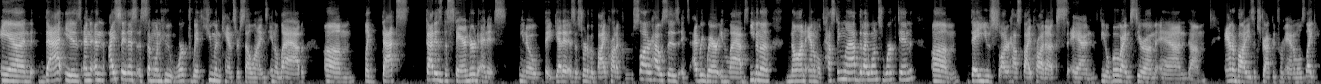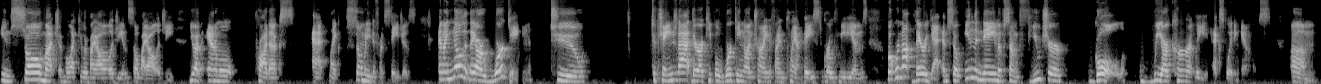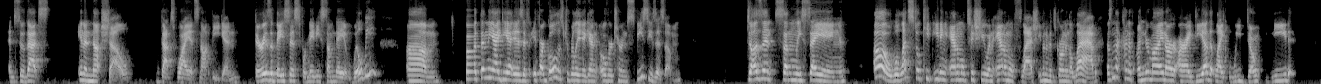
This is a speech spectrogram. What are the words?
And that is, and, and I say this as someone who worked with human cancer cell lines in a lab. Um, like that's that is the standard, and it's you know they get it as a sort of a byproduct from slaughterhouses. It's everywhere in labs, even a non-animal testing lab that I once worked in. Um, they use slaughterhouse byproducts and fetal bovine serum and um, antibodies extracted from animals. Like in so much of molecular biology and cell biology, you have animal products at like so many different stages. And I know that they are working to to change that. There are people working on trying to find plant-based growth mediums, but we're not there yet. And so in the name of some future goal, we are currently exploiting animals. Um, and so that's in a nutshell, that's why it's not vegan. There is a basis for maybe someday it will be. Um, but then the idea is if, if our goal is to really, again, overturn speciesism, doesn't suddenly saying, oh, well, let's still keep eating animal tissue and animal flesh, even if it's grown in the lab, doesn't that kind of undermine our, our idea that like we don't need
